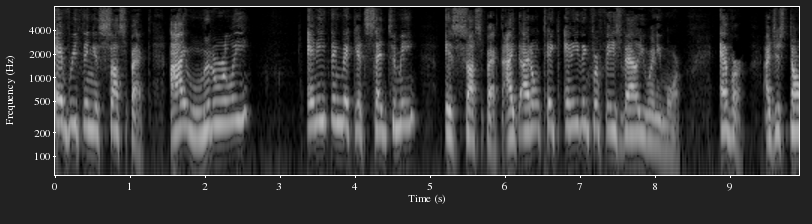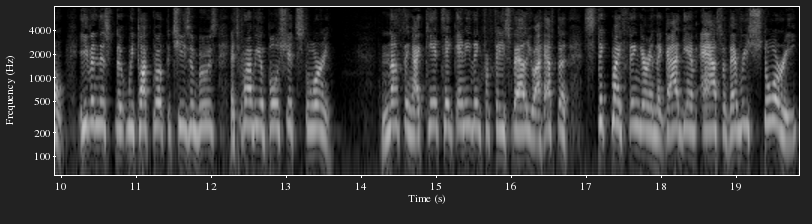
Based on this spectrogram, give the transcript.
everything is suspect. I literally, anything that gets said to me is suspect. I, I don't take anything for face value anymore. Ever. I just don't. Even this, we talked about the cheese and booze, it's probably a bullshit story. Nothing. I can't take anything for face value. I have to stick my finger in the goddamn ass of every story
